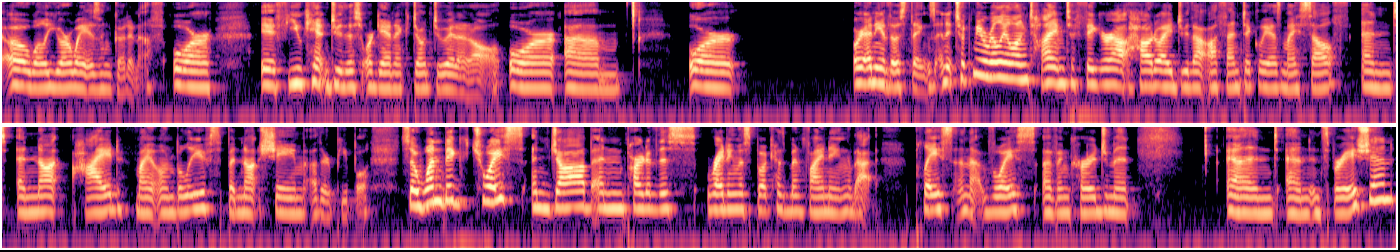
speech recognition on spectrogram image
"Oh, well, your way isn't good enough," or if you can't do this organic, don't do it at all, or um, or or any of those things. And it took me a really long time to figure out how do I do that authentically as myself and and not hide my own beliefs but not shame other people. So one big choice and job and part of this writing this book has been finding that place and that voice of encouragement and and inspiration.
